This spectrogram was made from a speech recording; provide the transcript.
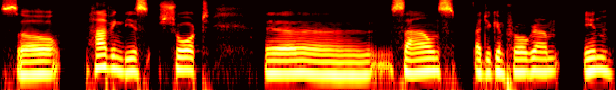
So having these short uh, sounds that you can program in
